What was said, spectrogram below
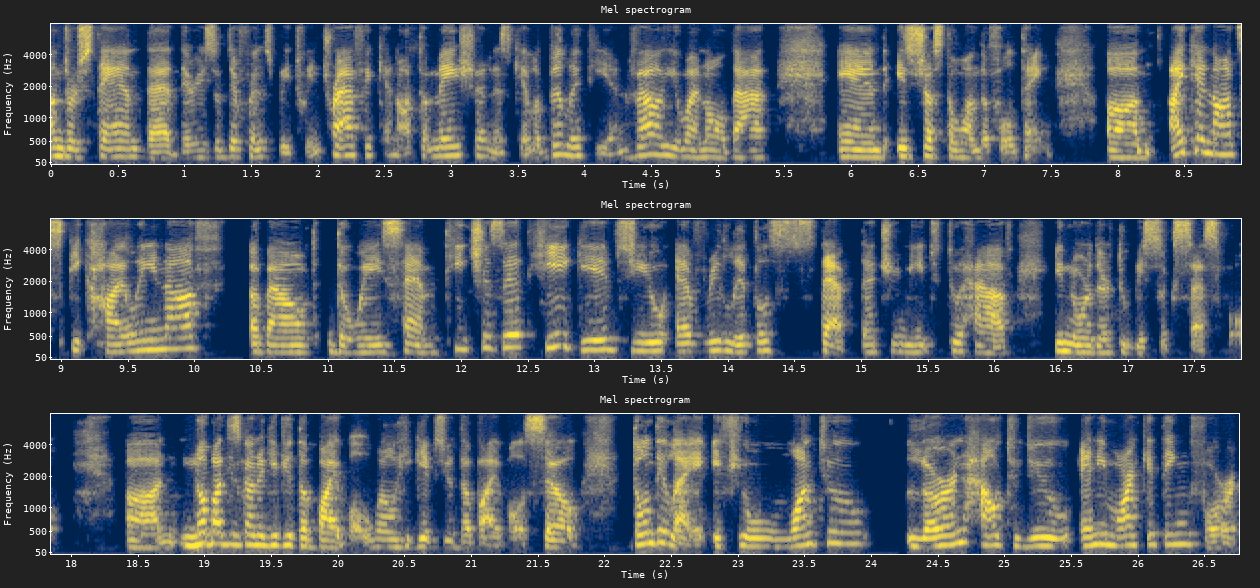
understand that there is a difference between traffic and automation and scalability and value and all that. And it's just a wonderful thing. Um, I cannot speak highly enough about the way Sam teaches it. He gives you every little step that you need to have in order to be successful. Uh, nobody's going to give you the Bible. Well, he gives you the Bible. So don't delay. If you want to learn how to do any marketing for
